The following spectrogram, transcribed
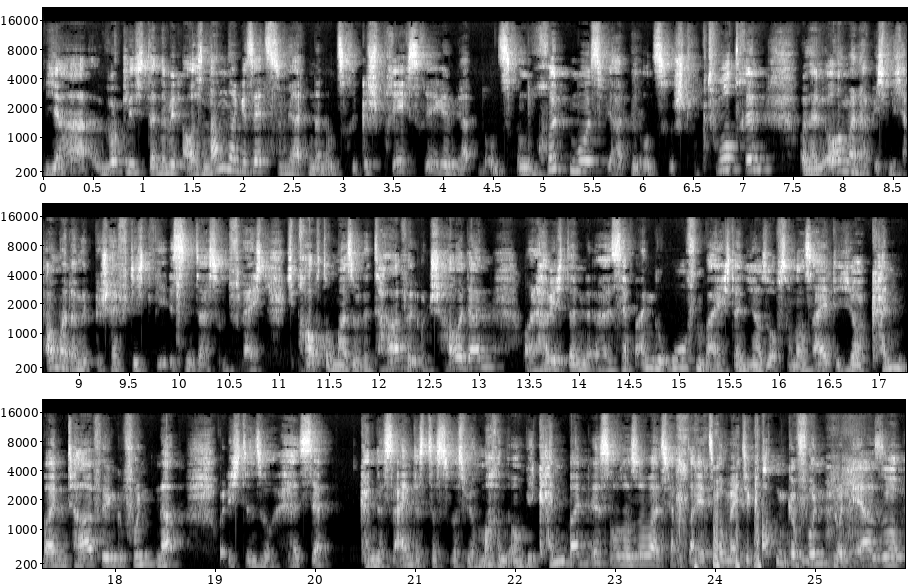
ja, wirklich dann damit auseinandergesetzt. Und wir hatten dann unsere Gesprächsregeln, wir hatten unseren Rhythmus, wir hatten unsere Struktur drin. Und dann irgendwann habe ich mich auch mal damit beschäftigt, wie ist denn das? Und vielleicht, ich brauche doch mal so eine Tafel und schaue dann. Und habe ich dann äh, Sepp angerufen, weil ich dann hier so auf so einer Seite hier Kanban-Tafeln gefunden habe und ich dann so, hä, Sepp, kann das sein, dass das, was wir machen, irgendwie Kanban ist oder sowas? Ich habe da jetzt irgendwelche Karten gefunden und er so,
